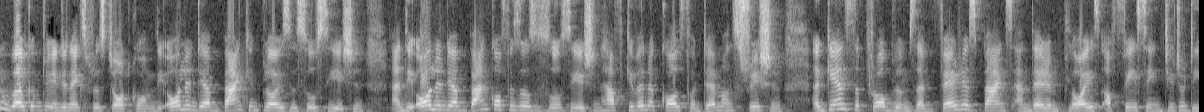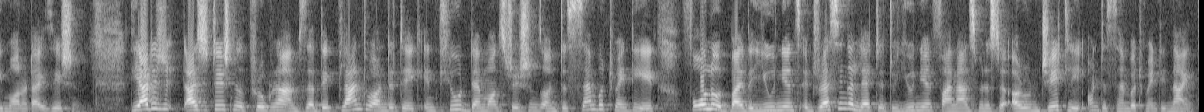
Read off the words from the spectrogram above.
and welcome to IndianExpress.com. The All India Bank Employees Association and the All India Bank Officers Association have given a call for demonstration against the problems that various banks and their employees are facing due to demonetization. The agi- agitational programs that they plan to undertake include demonstrations on December 28, followed by the unions addressing a letter to Union Finance Minister Arun Jaitley on December 29th.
